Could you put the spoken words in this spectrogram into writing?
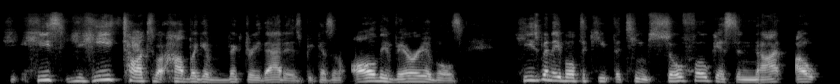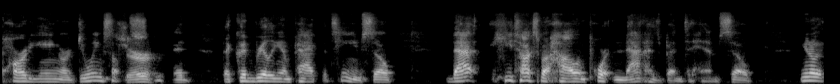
he, he's he talks about how big of a victory that is because of all the variables. He's been able to keep the team so focused and not out partying or doing something sure. stupid that could really impact the team. So that he talks about how important that has been to him. So, you know,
